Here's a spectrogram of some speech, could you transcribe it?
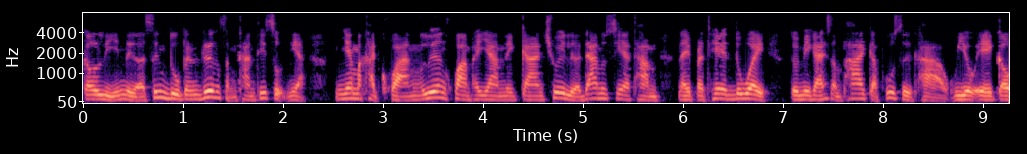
เกาหลีเหนือ ซึ่งดูเป็นเรื่องสำคัญที่สุดเนี่ยยังมาขัดขวางเรื่องความพยายามในการช่วยเหลือด้านมนุษยธรรมในประเทศด้วย โดยมีการสัมภาษณ์กับผู้สื่อข่าว VOA เกา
